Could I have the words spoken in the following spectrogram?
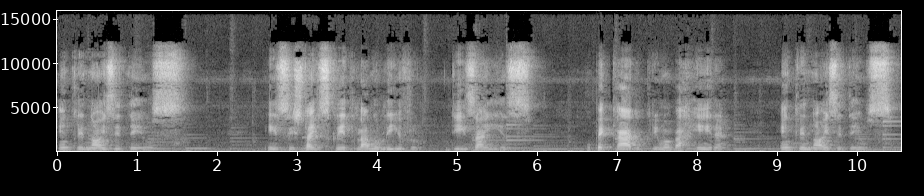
entre nós e Deus. Isso está escrito lá no livro de Isaías. O pecado cria uma barreira entre nós e Deus.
